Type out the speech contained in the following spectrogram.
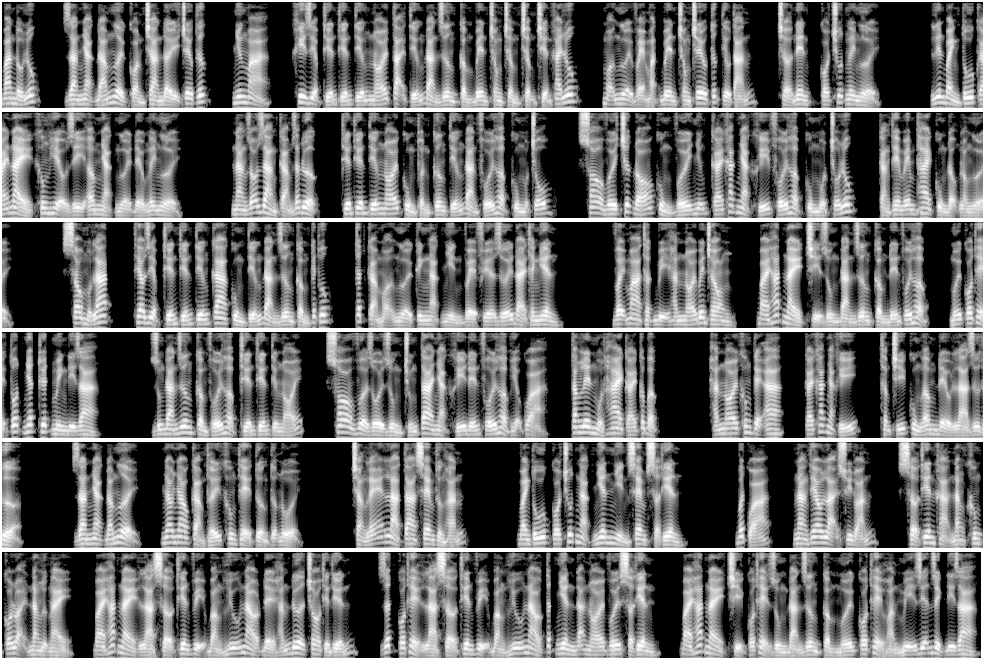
Ban đầu lúc giàn nhạc đám người còn tràn đầy trêu tức, nhưng mà, khi diệp thiến tiến tiếng nói tại tiếng đàn dương cầm bên trong trầm chậm triển khai lúc, mọi người vẻ mặt bên trong trêu tức tiêu tán, trở nên có chút ngây người. Liên bành tu cái này không hiểu gì âm nhạc người đều ngây người. Nàng rõ ràng cảm giác được, thiến thiến tiếng nói cùng thuần cương tiếng đàn phối hợp cùng một chỗ, so với trước đó cùng với những cái khác nhạc khí phối hợp cùng một chỗ lúc, càng thêm êm thai cùng động lòng người. Sau một lát theo diệp thiến tiến tiếng ca cùng tiếng đàn dương cầm kết thúc, tất cả mọi người kinh ngạc nhìn về phía dưới đài thanh niên. Vậy mà thật bị hắn nói bên trong, bài hát này chỉ dùng đàn dương cầm đến phối hợp, mới có thể tốt nhất thuyết minh đi ra. Dùng đàn dương cầm phối hợp thiến thiến tiếng nói, so vừa rồi dùng chúng ta nhạc khí đến phối hợp hiệu quả, tăng lên một hai cái cấp bậc. Hắn nói không tệ a, cái khác nhạc khí, thậm chí cùng âm đều là dư thừa. Gian nhạc đám người, nhao nhao cảm thấy không thể tưởng tượng nổi. Chẳng lẽ là ta xem thường hắn? Bành tú có chút ngạc nhiên nhìn xem sở thiên. Bất quá, nàng theo lại suy đoán sở thiên khả năng không có loại năng lực này, bài hát này là sở thiên vị bằng hữu nào để hắn đưa cho thiên tiến rất có thể là sở thiên vị bằng hữu nào tất nhiên đã nói với sở thiên, bài hát này chỉ có thể dùng đàn dương cầm mới có thể hoàn mỹ diễn dịch đi ra.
